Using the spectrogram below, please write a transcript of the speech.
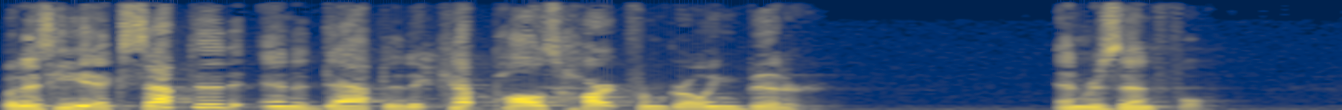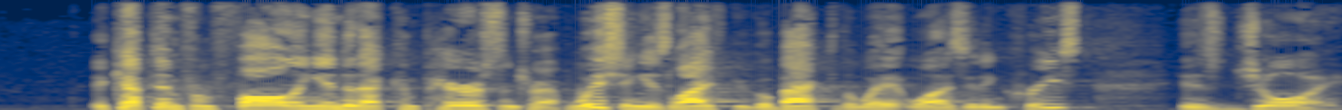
But as he accepted and adapted, it kept Paul's heart from growing bitter and resentful. It kept him from falling into that comparison trap, wishing his life could go back to the way it was. It increased his joy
